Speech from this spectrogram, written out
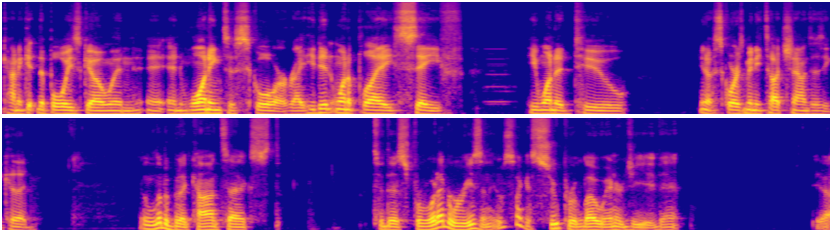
kind of getting the boys going and, and wanting to score. Right, he didn't want to play safe. He wanted to, you know, score as many touchdowns as he could. A little bit of context to this, for whatever reason, it was like a super low energy event. Yeah,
